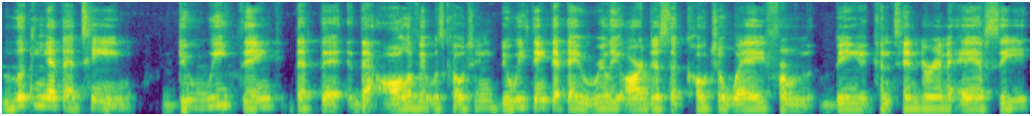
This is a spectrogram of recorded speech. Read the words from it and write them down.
looking at that team, do we think that the, that all of it was coaching? Do we think that they really are just a coach away from being a contender in the AFC?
